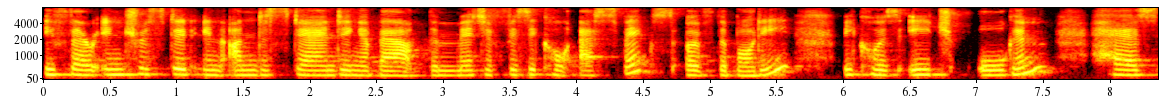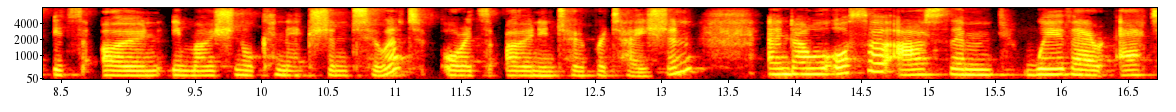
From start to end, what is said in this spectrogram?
if they're interested in understanding about the metaphysical aspects of the body, because each organ has its own emotional connection to it or its own interpretation. And I will also ask them where they're at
